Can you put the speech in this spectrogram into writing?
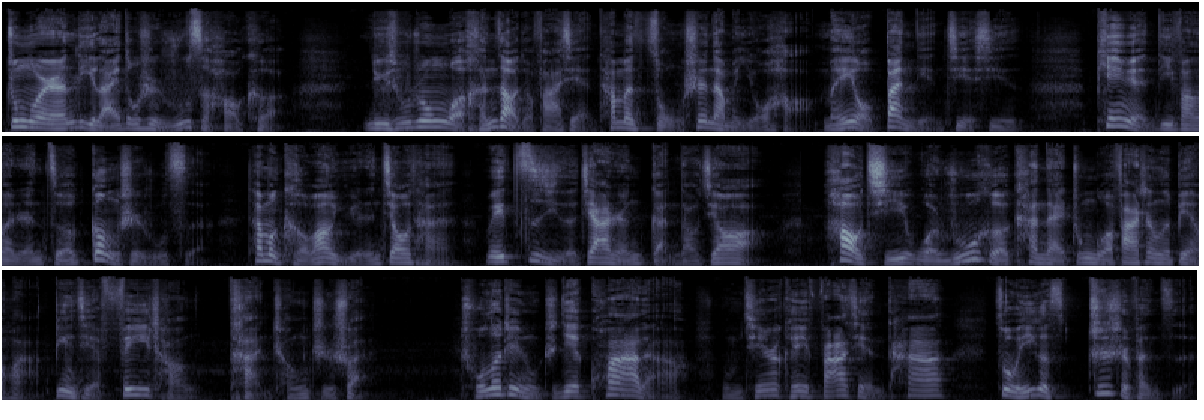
中国人历来都是如此好客，旅途中我很早就发现他们总是那么友好，没有半点戒心。偏远地方的人则更是如此，他们渴望与人交谈，为自己的家人感到骄傲。好奇我如何看待中国发生的变化，并且非常坦诚直率。除了这种直接夸的啊，我们其实可以发现，他作为一个知识分子，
